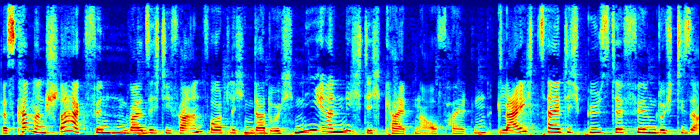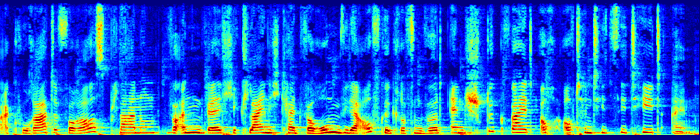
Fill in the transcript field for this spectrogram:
Das kann man stark finden, weil sich die Verantwortlichen dadurch nie an Nichtigkeiten aufhalten. Gleichzeitig büßt der Film durch diese akkurate Vorausplanung, wann welche Kleinigkeit warum wieder aufgegriffen wird, ein Stück weit auch Authentizität ein.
